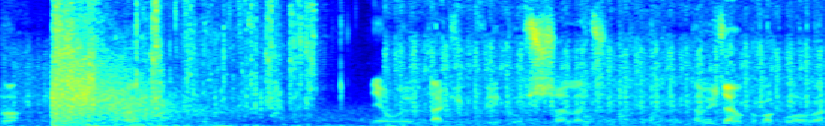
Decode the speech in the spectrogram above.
No. Nie umiem takich plików strzelać. Tam widziałem chyba głowę.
